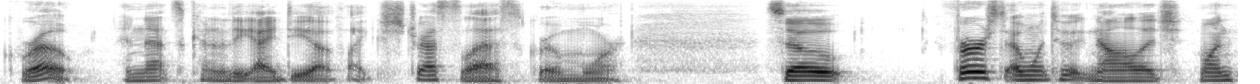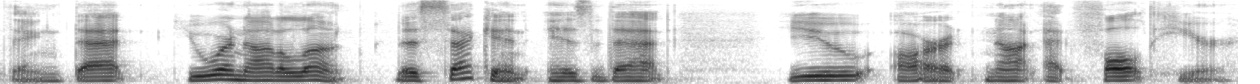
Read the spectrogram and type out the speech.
grow. And that's kind of the idea of like stress less, grow more. So, First, I want to acknowledge one thing that you are not alone. The second is that you are not at fault here.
